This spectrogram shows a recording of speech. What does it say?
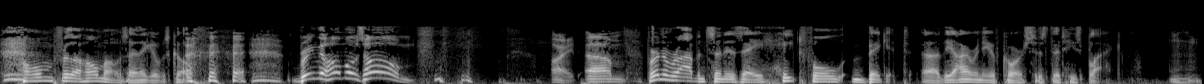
Home for the homos, I think it was called. Bring the homos home. All right. Um, Vernon Robinson is a hateful bigot. Uh, the irony, of course, is that he's black. mhm.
